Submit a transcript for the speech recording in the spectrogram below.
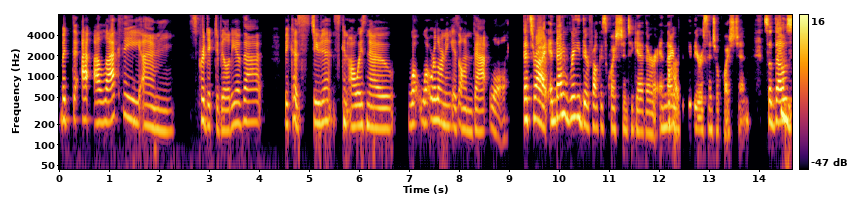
But the, I, I like the um, predictability of that because students can always know what, what we're learning is on that wall. That's right. And they read their focus question together and they Okay. read their essential question. So those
